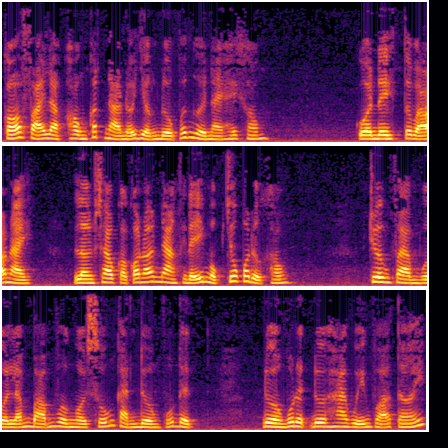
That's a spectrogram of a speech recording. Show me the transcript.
có phải là không cách nào nổi giận được với người này hay không? Quên đi, tôi bảo này, lần sau cậu có nói năng thì để ý một chút có được không? Trương Phàm vừa lẩm bẩm vừa ngồi xuống cạnh đường vũ địch. Đường vũ địch đưa hai quyển vở tới.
